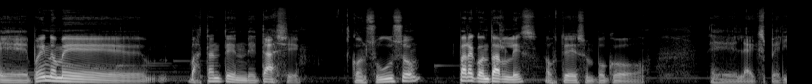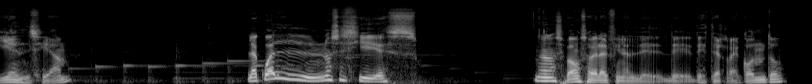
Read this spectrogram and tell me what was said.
eh, poniéndome bastante en detalle con su uso para contarles a ustedes un poco eh, la experiencia, la cual no sé si es... No, no sé, vamos a ver al final de, de este raconto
